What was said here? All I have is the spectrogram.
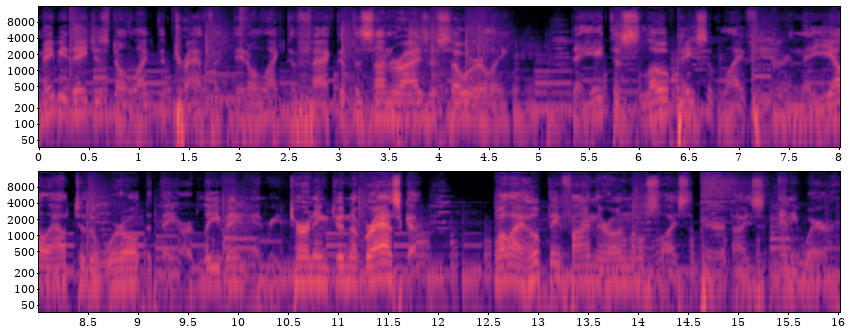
Maybe they just don't like the traffic. They don't like the fact that the sun rises so early. They hate the slow pace of life here, and they yell out to the world that they are leaving and returning to Nebraska. Well, I hope they find their own little slice of paradise anywhere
